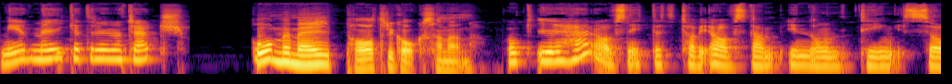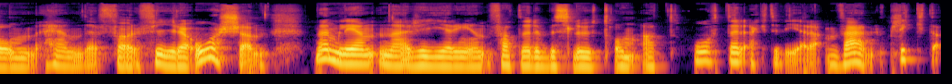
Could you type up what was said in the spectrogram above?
med mig Katarina Tratsch. Och med mig Patrik Oksanen. Och i det här avsnittet tar vi avstamp i någonting som hände för fyra år sedan, nämligen när regeringen fattade beslut om att återaktivera värnplikten.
